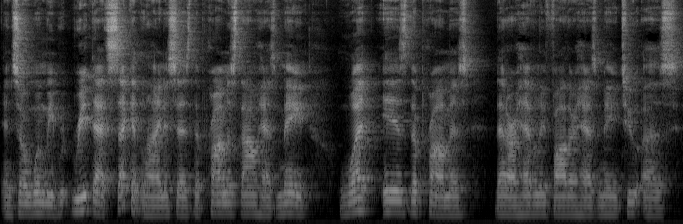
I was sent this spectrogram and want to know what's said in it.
And so when we read that second line, it says, The promise thou hast made what is the promise that our Heavenly Father has made to us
